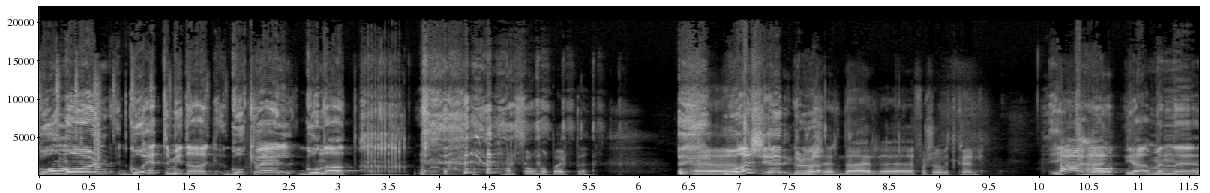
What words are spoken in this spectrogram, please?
God morgen, god ettermiddag, god kveld, god natt. Han sovna på ekte. Eh, Hva skjer? Går det hva bra? skjer? Det er eh, for så vidt kveld. Ikke Her nå. Ja, men eh,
